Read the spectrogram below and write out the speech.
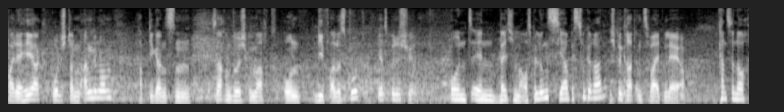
bei der HEAG wurde ich dann angenommen, habe die ganzen Sachen durchgemacht und lief alles gut. Jetzt bin ich hier. Und in welchem Ausbildungsjahr bist du gerade? Ich bin gerade im zweiten Lehrjahr. Kannst du noch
